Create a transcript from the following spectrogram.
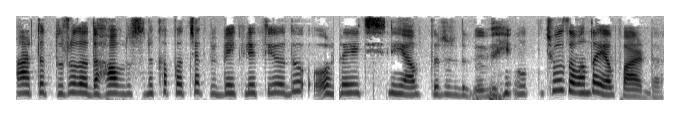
artık Durula da havlusunu kapatacak bir bekletiyordu. Oraya çişini yaptırırdı bebeğim. Çoğu zaman da yapardı.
